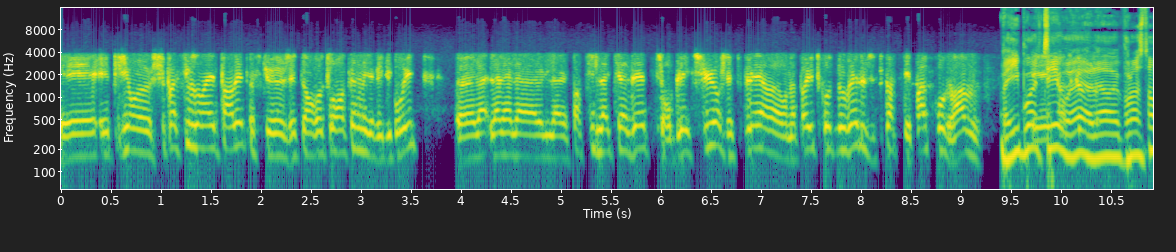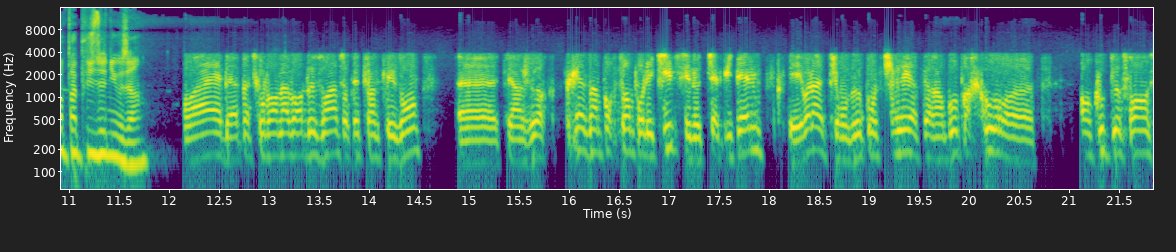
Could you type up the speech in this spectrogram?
Et, et puis, euh, je sais pas si vous en avez parlé parce que j'étais en retour antenne, mais il y avait du bruit. Euh, la, la, la, sortie de la casette sur blessure, j'espère. euh, On n'a pas eu trop de nouvelles. J'espère que c'est pas trop grave. Bah, il boitait, ouais. que- Là, pour l'instant, pas plus de news. Hein. Ouais, ben parce qu'on va en avoir besoin sur cette fin de saison. Euh, c'est un joueur très important pour l'équipe, c'est notre capitaine. Et voilà, si on veut continuer à faire un beau parcours euh, en Coupe de France,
